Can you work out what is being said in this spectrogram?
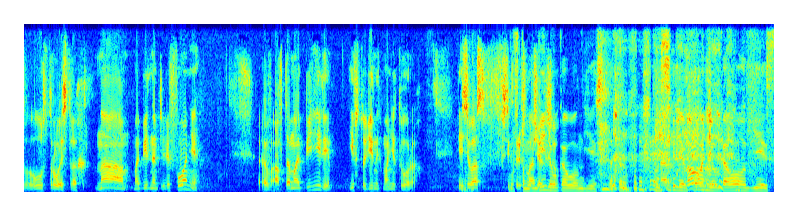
устройствах. На мобильном телефоне, э, в автомобиле и в студийных мониторах. Если у вас в секторе автомобиле случаев у кого он есть, да. в телефоне у кого он есть.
